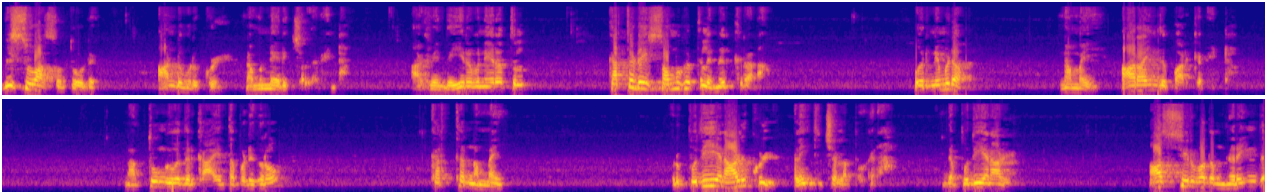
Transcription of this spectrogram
விசுவாசத்தோடு ஆண்டவருக்குள் நம் முன்னேறி செல்ல வேண்டாம். ஆகவே இந்த இரவு நேரத்தில் கர்த்தருடைய சமூகத்தில் நிற்கிற நாம் ஒரு நிமிடம் நம்மை ஆராய்ந்து பார்க்க வேண்டாம். நாம் தூங்குவதற்கு ஆயத்தப்படுகிறோம். கர்த்தர் நம்மை ஒரு புதிய நாளுக்குள் அழைத்துச் செல்லப் போகிறார். இந்த புதிய நாள் ஆசீர்வாதம் நிறைந்த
